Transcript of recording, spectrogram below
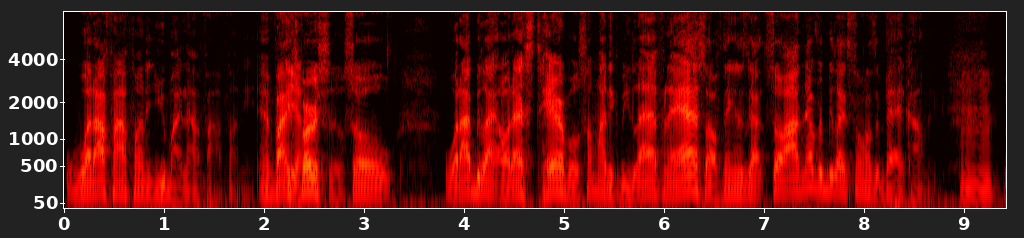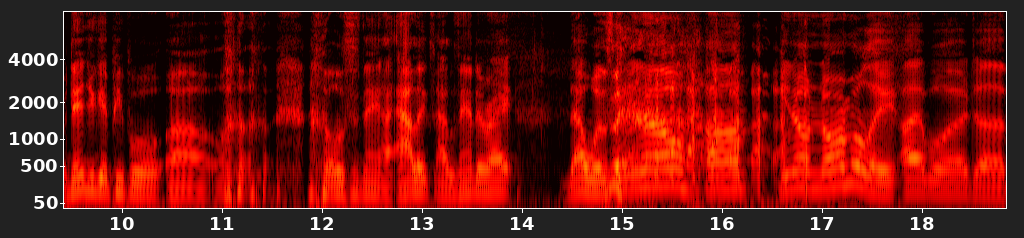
what I find funny, you might not find funny, and vice Yeah. versa. So, would I'd be like, "Oh, that's terrible"? Somebody could be laughing their ass off, thinking it's got. So I'll never be like someone's a bad comic. Mm-hmm. But then you get people. Uh, what was his name? Alex Alexander, right? That was You know, um, you know, normally I would uh,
